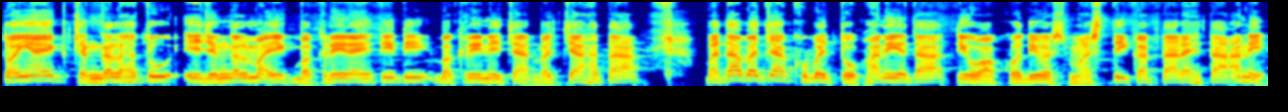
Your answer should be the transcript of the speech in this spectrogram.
તો અહીંયા એક જંગલ હતું. એ જંગલમાં એક બકરી રહેતી હતી. બકરીને ચાર બચ્ચા હતા. બધા બચ્ચા ખૂબ જ તોફાની હતા. તેઓ આખો દિવસ મસ્તી કરતા રહેતા અને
